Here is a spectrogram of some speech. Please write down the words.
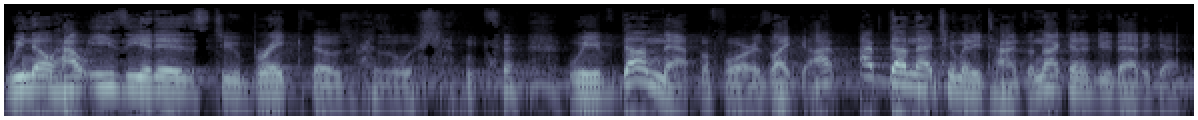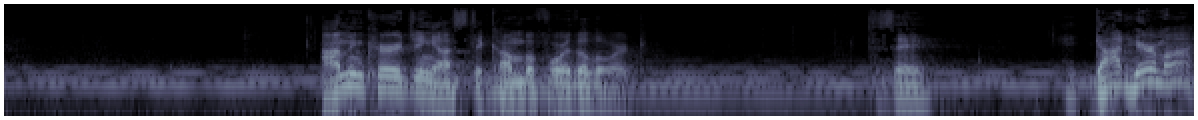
we know how easy it is to break those resolutions. We've done that before. It's like, I've, done that too many times. I'm not going to do that again. I'm encouraging us to come before the Lord to say, God, here am I.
